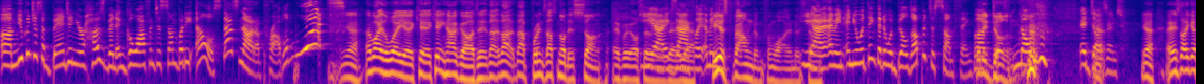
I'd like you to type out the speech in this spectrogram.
um, you can just abandon your husband and go off into somebody else. That's not a problem. What? Yeah, and by the way, uh, K- King Haggard, uh, that, that that prince, that's not his son. Every also Yeah, exactly. I mean- he just found him, from what I understand. Yeah, I mean, and you would think that it would build up into something, but, it doesn't. No, it doesn't. Yeah, and it's like uh,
